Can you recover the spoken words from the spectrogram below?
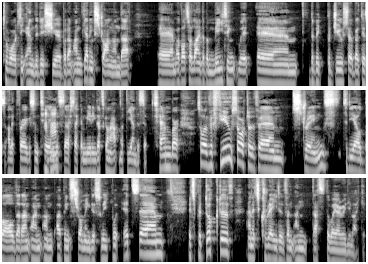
towards the end of this year. But I'm, I'm getting strong on that. Um, I've also lined up a meeting with um, the big producer about this, Alec Ferguson thing. Mhm. This is our second meeting. That's going to happen at the end of September. So I have a few sort of um, strings to the elbow that I'm, I'm, I'm I've been strumming this week, but it's um, it's productive and it's creative, and, and that's the way I really like it.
